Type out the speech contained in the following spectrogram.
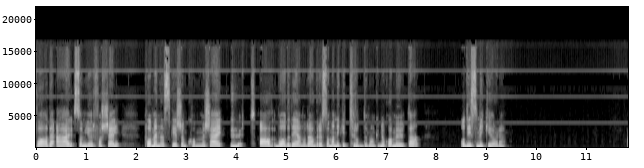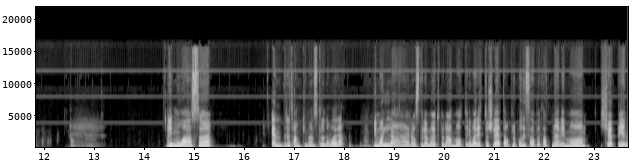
hva det er som gjør forskjell på mennesker som kommer seg ut av både det ene og det andre som man ikke trodde man kunne komme ut av, og de som ikke gjør det. Vi må altså endre tankemønstrene våre. Vi må lære oss til å møte på en annen måte. Vi må rett og slett, apropos disse apekattene, vi må kjøpe inn,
